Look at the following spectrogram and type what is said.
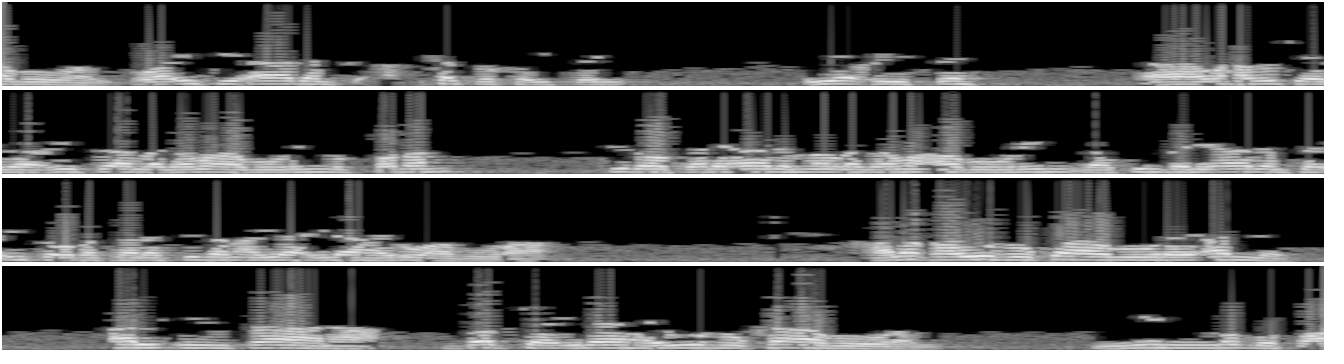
abuuray. Waa intii aadamka ka sokaysay iyo ciise. Waxaan u jeedaa ciise aan lagama abuurin nudfadan sidoo kale aadamna lagama abuurin laakiin bani aadamka intooda kale sidan ayaa ilaahay u abuuraa khalaqa wuxuu ka abuuray alle al-insaana dadka ilaahay wuxuu ka abuuray min nudfa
